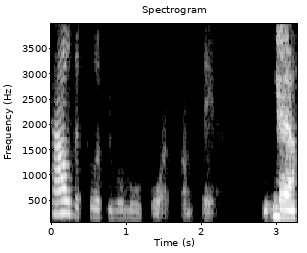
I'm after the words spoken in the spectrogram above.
how the two of you will move forward from there. Yeah.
